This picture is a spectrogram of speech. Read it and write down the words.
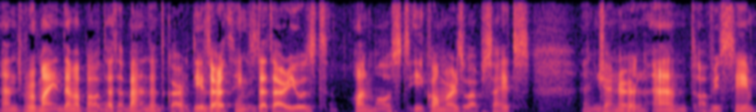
and remind them about that abandoned cart. These are things that are used on most e commerce websites in general, and obviously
